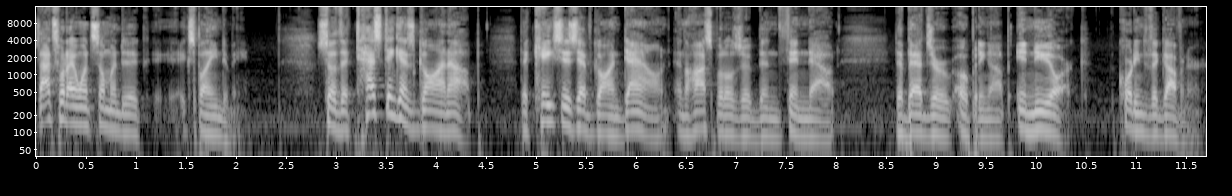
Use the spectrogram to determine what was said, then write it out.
That's what I want someone to explain to me. So the testing has gone up, the cases have gone down, and the hospitals have been thinned out. The beds are opening up in New York, according to the governor.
